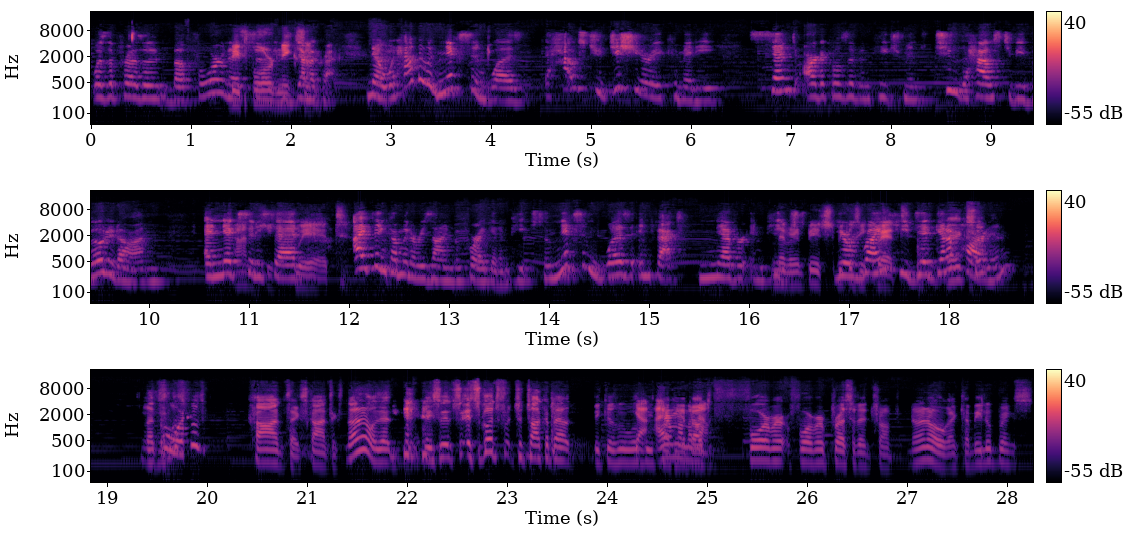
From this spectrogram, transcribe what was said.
was the president before Nixon. Before Nixon. Democrat. No, what happened with Nixon was the House Judiciary Committee sent articles of impeachment to the House to be voted on, And And Nixon he said, quit. I think I'm going to resign before I get impeached. So Nixon was, in fact, never impeached. Never impeached You're he right. quit. He did get a pardon. Let's, Or- let's put context. Context. No, no, that, it's, it's, it's good for, to talk about because we will Yeah, be talking about now. Former former President Trump. No, no, and Camilo brings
